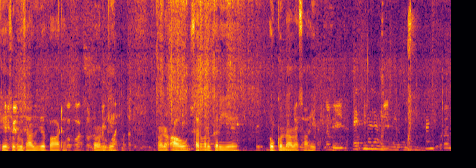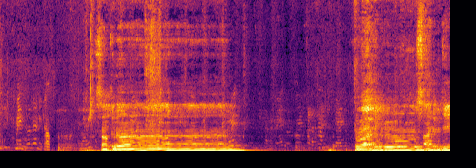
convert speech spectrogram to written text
ਕੇ ਸੁਖਮਨੀ ਸਾਹਿਬ ਜੀ ਦੇ ਪਾਠ ਹੋਣਗੇ। ਹੁਣ ਆਓ ਸਰਵਨ ਕਰੀਏ ਹੁਕਮਨਾਮਾ ਸਾਹਿਬ। ਸਤਨਾਮ। ਵਾਹਿਗੁਰੂ ਸਾਹਿਬ ਜੀ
